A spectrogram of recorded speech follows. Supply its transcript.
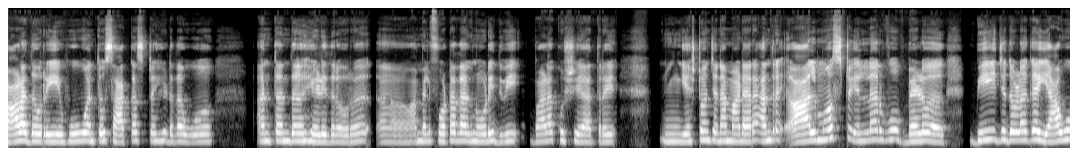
ಭಾಳ ಅದಾವ್ರಿ. ಹೂವಂತೂ ಸಾಕಷ್ಟು ಹಿಡ್ದವು ಅಂತಂದು ಹೇಳಿದ್ರು ಅವರು. ಆಮೇಲೆ ಫೋಟೋದಾಗ ನೋಡಿದ್ವಿ. ಭಾಳ ಖುಷಿ ಆತ್ರಿ. ಎಷ್ಟೊಂದು ಜನ ಮಾಡ್ಯಾರ. ಅಂದರೆ ಆಲ್ಮೋಸ್ಟ್ ಎಲ್ಲರಿಗೂ ಬೆಳ, ಬೀಜದೊಳಗೆ ಯಾವೂ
